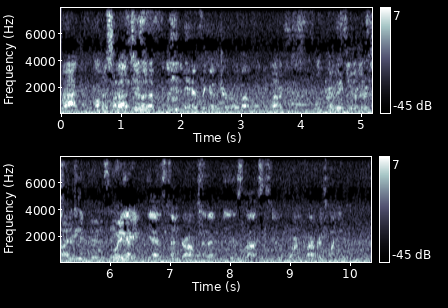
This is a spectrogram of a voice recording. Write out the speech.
rack on a spatula? yeah, it's like a, like a robot one. Why don't you just flip it to the other side? What do you yeah, mean? Yeah, it's 10 drops, and then these last two, 4 and 5 are 20.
